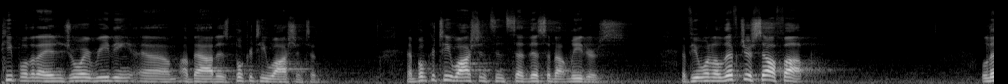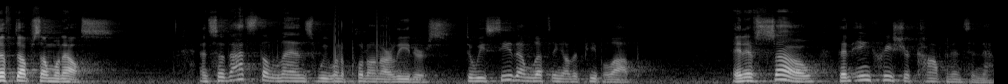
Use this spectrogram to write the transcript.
people that I enjoy reading um, about is Booker T. Washington. And Booker T. Washington said this about leaders If you want to lift yourself up, lift up someone else. And so that's the lens we want to put on our leaders. Do we see them lifting other people up? And if so, then increase your confidence in them.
